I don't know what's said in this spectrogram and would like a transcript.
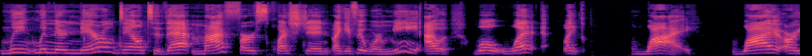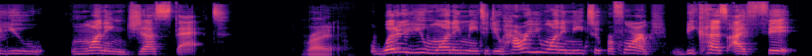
when when they're narrowed down to that my first question like if it were me i would well what like why? Why are you wanting just that? Right. What are you wanting me to do how are you wanting me to perform because i fit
